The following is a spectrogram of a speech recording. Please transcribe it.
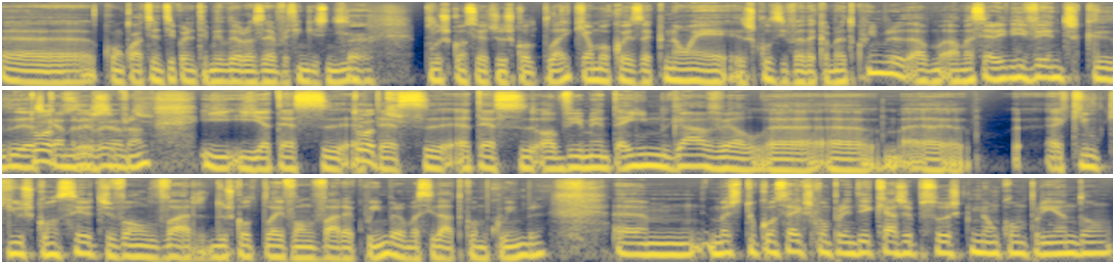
eh, com 440 mil euros Everything is New Sim. pelos concertos dos Coldplay, que é uma coisa que não é exclusiva da Câmara de Coimbra, há uma, há uma série de eventos que as Todos câmaras eventos. pronto, e, e até, se, Todos. até se até se obviamente é inegável ah, aquilo que os concertos vão levar dos Coldplay vão levar a Coimbra, uma cidade como Coimbra, Ahm, mas tu consegues compreender que haja pessoas que não compreendam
